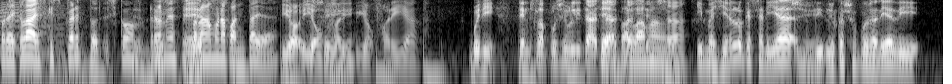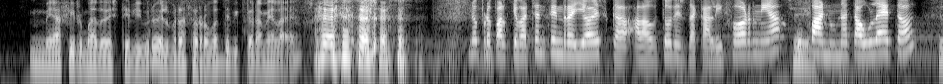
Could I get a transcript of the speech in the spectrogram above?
Perquè clar, és que es perd tot, és com, realment És- estàs parlant és- amb una pantalla, eh? Jo, jo, Sí. ho faria, jo ho faria. Vull dir, tens la possibilitat Sí, de, de amb sense... Imagina lo que sería, Sí. lo que suposaría dir me ha firmado este libro, El brazo robot de Víctor Amela, eh? No, però pel que vaig entendre jo és que a l'autor des de Califòrnia Sí. ho fan una tauleta Sí.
